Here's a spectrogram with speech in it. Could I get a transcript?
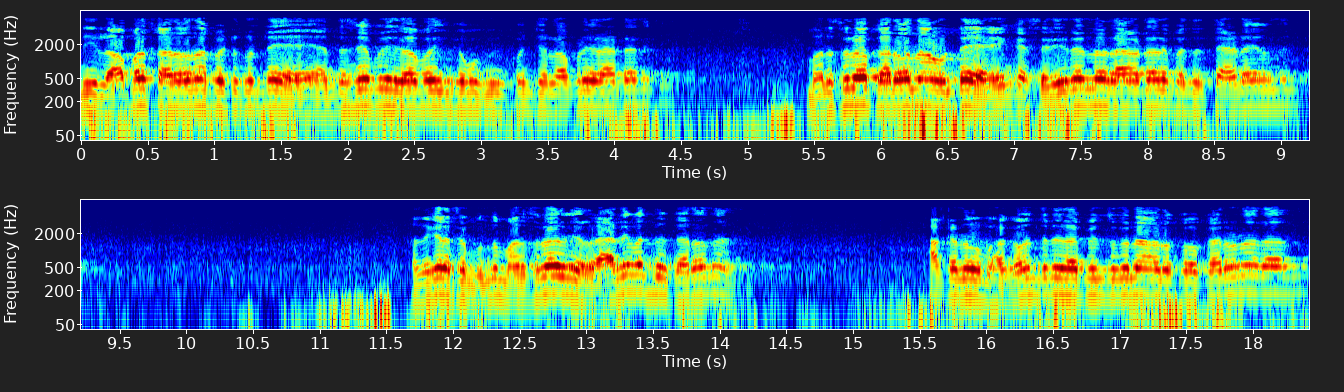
నీ లోపల కరోనా పెట్టుకుంటే ఎంతసేపు నీ లోపల ఇంకా కొంచెం లోపలికి రావడానికి మనసులో కరోనా ఉంటే ఇంకా శరీరంలో రావడానికి పెద్ద తేడా ఉంది అందుకని అసలు ముందు మనసులో రానివద్దు కరోనా. అక్కడ నువ్వు భగవంతుని రప్పించుకున్నావు అనుకో కరోనా రాదు.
